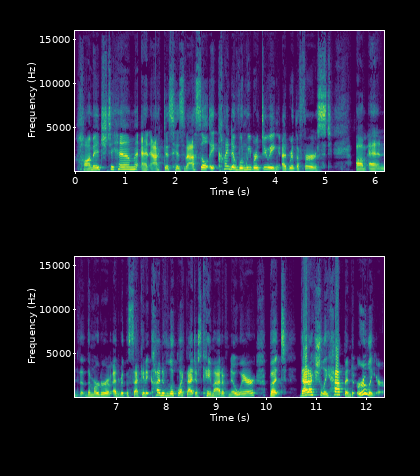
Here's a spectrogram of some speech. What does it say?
homage to him and act as his vassal. It kind of when we were doing Edward the First. Um, and the, the murder of Edward the Second, it kind of looked like that just came out of nowhere, but that actually happened earlier.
